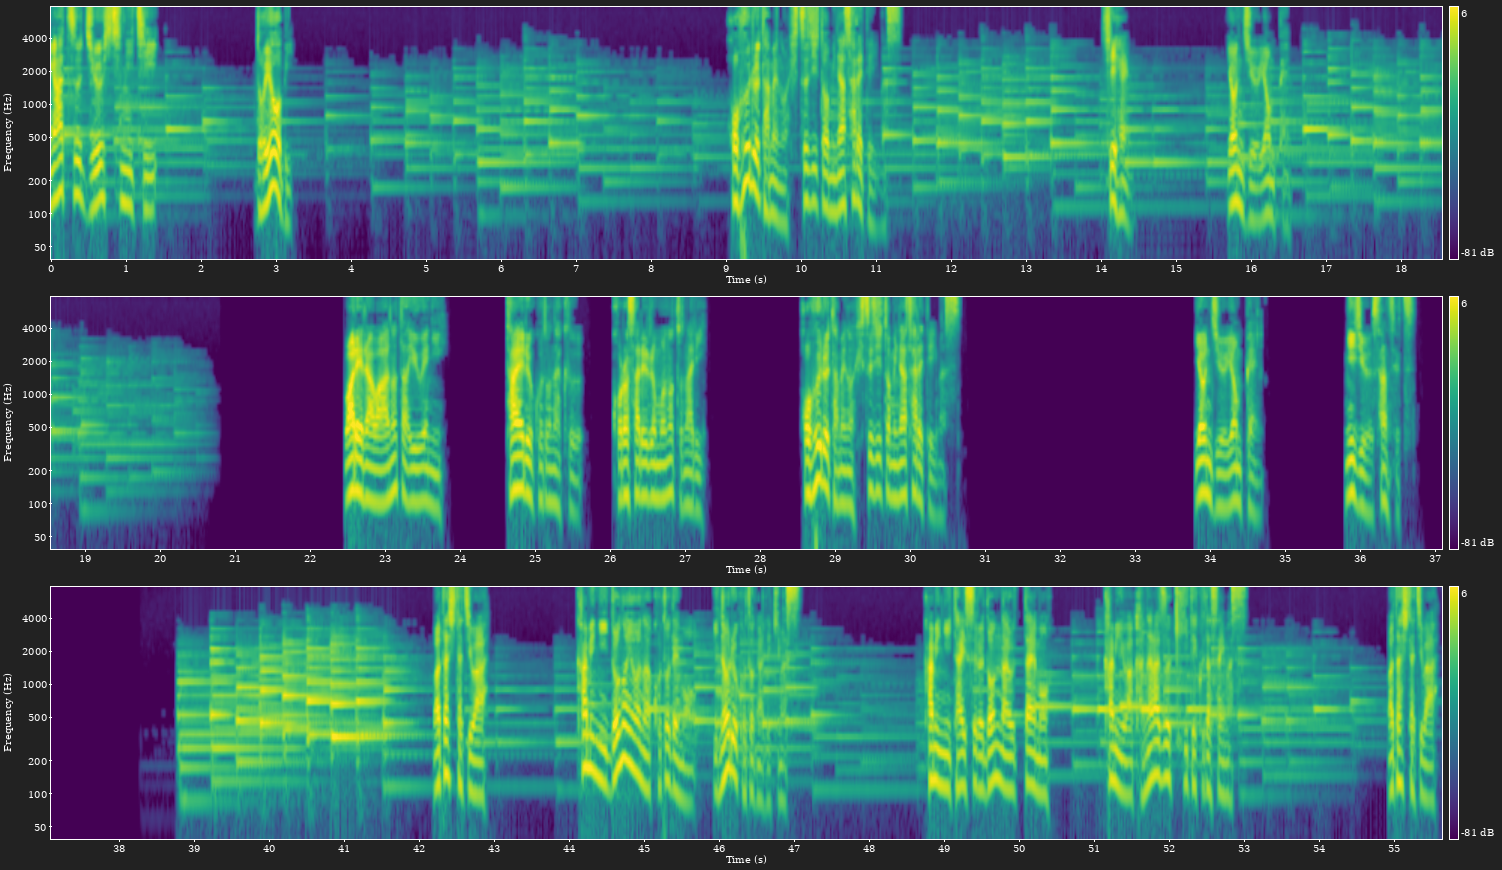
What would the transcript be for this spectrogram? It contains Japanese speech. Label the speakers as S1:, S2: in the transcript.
S1: 2月17日。土曜日。ほふるための羊とみなされています。詩編。44編。我らはあなたゆえに絶えることなく殺されるものとなりほふるための羊とみなされています。44編23節私たちは神にどのようなことでも祈ることができます。神に対するどんな訴えも神は必ず聞いてくださいます。私たちは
